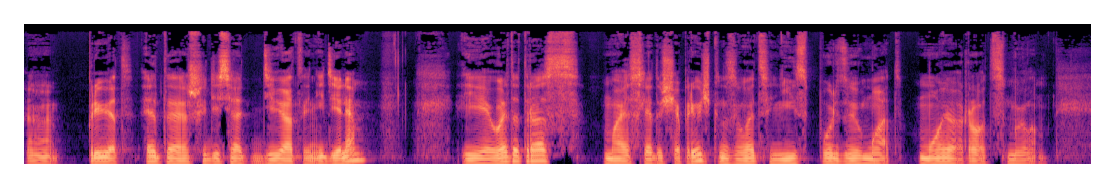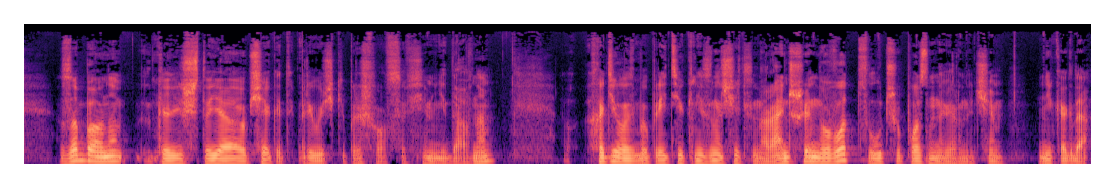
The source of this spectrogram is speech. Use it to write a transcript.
Э, привет, это 69-я неделя, и в этот раз моя следующая привычка называется «Не использую мат. Мой рот с мылом». Забавно, что я вообще к этой привычке пришел совсем недавно. Хотелось бы прийти к ней значительно раньше, но вот лучше поздно, наверное, чем никогда.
